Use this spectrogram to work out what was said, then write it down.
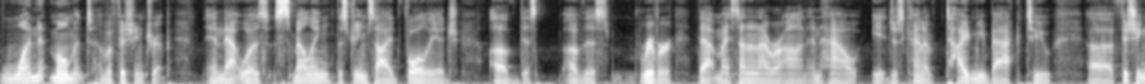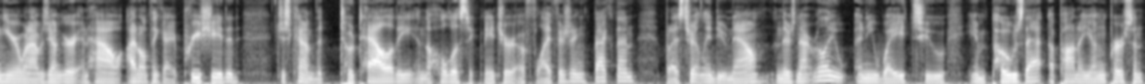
one moment of a fishing trip, and that was smelling the streamside foliage of this of this river that my son and I were on, and how it just kind of tied me back to uh, fishing here when I was younger, and how I don't think I appreciated just kind of the totality and the holistic nature of fly fishing back then, but I certainly do now. And there's not really any way to impose that upon a young person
